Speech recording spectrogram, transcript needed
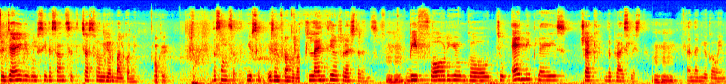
Today you will see the sunset just from your balcony. Okay. The sunset, you see, is in front of us. Plenty of restaurants. Mm-hmm. Before you go to any place, check the price list Mm-hmm. and then you go in.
